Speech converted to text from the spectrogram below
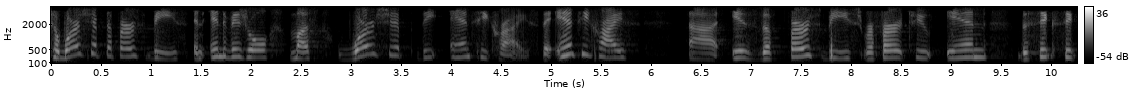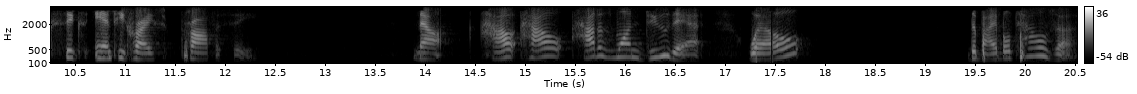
To worship the first beast, an individual must worship the Antichrist. The Antichrist uh, is the first beast referred to in the 666 Antichrist prophecy. Now, how how how does one do that? Well, the Bible tells us.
